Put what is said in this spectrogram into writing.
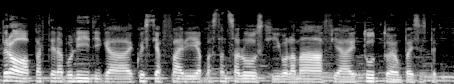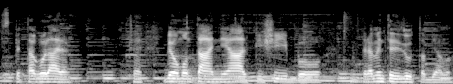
Però a parte la politica e questi affari abbastanza loschi con la mafia e tutto, è un paese spe- spettacolare. Cioè, abbiamo montagne, Alpi, cibo, veramente di tutto abbiamo.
